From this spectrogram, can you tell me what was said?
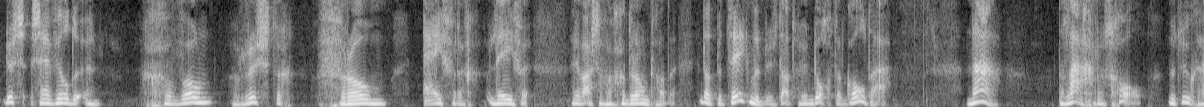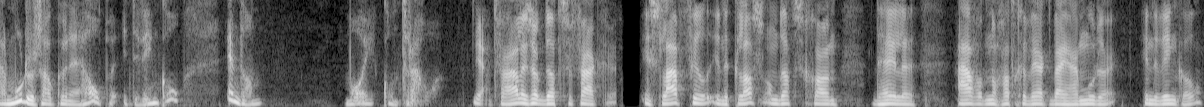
Dus zij wilden een gewoon, rustig, vroom, ijverig leven. hè, waar ze van gedroomd hadden. En dat betekende dus dat hun dochter Golda na de lagere school natuurlijk haar moeder zou kunnen helpen in de winkel. En dan mooi kon trouwen. Ja, het verhaal is ook dat ze vaak in slaap viel in de klas, omdat ze gewoon de hele avond nog had gewerkt bij haar moeder in de winkel.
